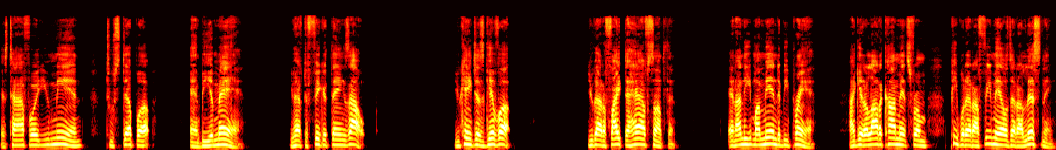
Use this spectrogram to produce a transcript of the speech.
It's time for you men to step up and be a man. You have to figure things out. You can't just give up. You got to fight to have something. And I need my men to be praying. I get a lot of comments from people that are females that are listening.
